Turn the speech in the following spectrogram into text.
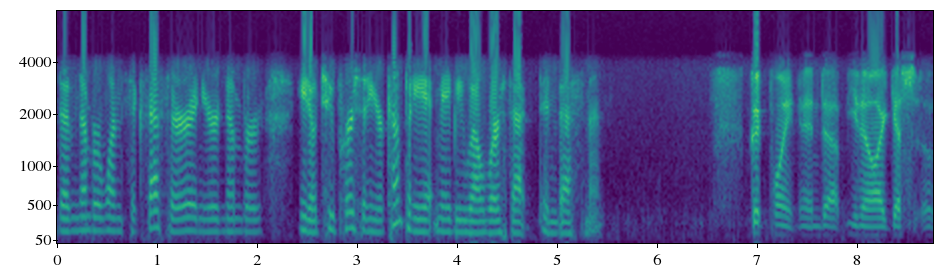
the number one successor and your number you know two person in your company it may be well worth that investment good point. And uh, you know, I guess uh,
